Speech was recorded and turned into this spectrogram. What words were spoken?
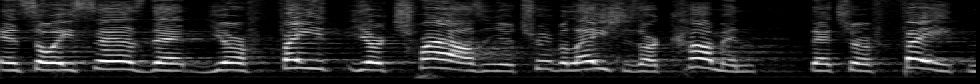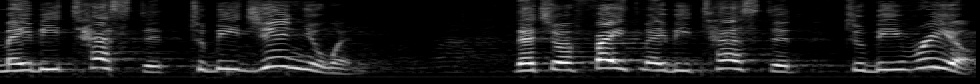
And so he says that your faith, your trials, and your tribulations are coming that your faith may be tested to be genuine that your faith may be tested to be real.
